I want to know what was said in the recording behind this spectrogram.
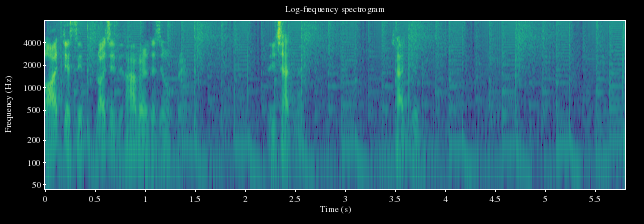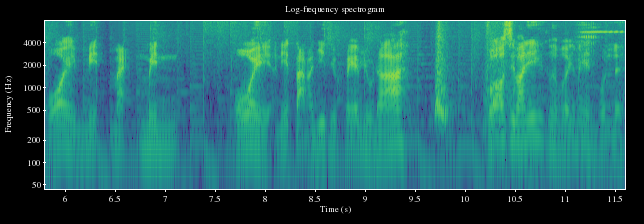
ร้อยเจ็ดสิบร้อยเจ็ดสิบห้าเฟรมเจ็ดสิบหกเฟรม นนี่ชัดไหมชัดอยู่ โอ้ยมิแมมิน โอ้ย อันนี้ต่างกันยี่สิบเฟรมอยู่นะพวกเอาสิมานี่เผื่อๆยังไม่เห็นผลเลย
